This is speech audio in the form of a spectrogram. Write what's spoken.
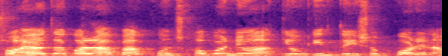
সহায়তা করা বা খোঁজ খবর নেওয়া কেউ কিন্তু এসব করে না।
